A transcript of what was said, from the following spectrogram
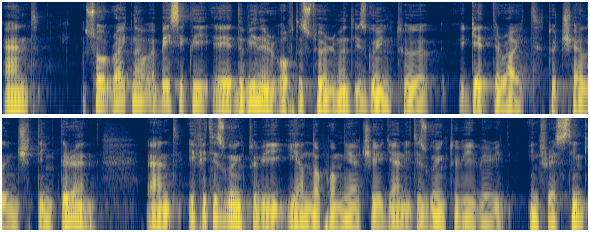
And so right now, basically, the winner of this tournament is going to get the right to challenge Liren. And if it is going to be Ian Nepomniachtchi again, it is going to be very interesting.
